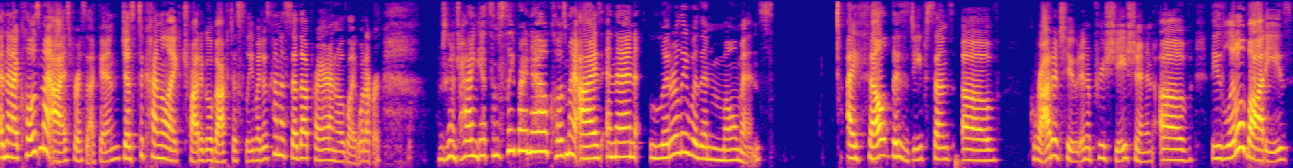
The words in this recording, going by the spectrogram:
and then I closed my eyes for a second just to kind of like try to go back to sleep. I just kind of said that prayer and I was like, whatever. I'm just going to try and get some sleep right now. Close my eyes. And then literally within moments, I felt this deep sense of gratitude and appreciation of these little bodies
